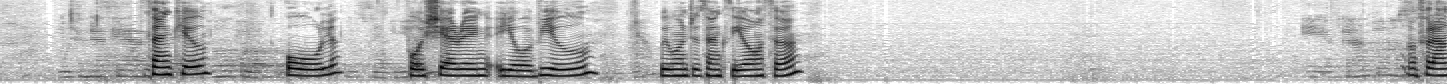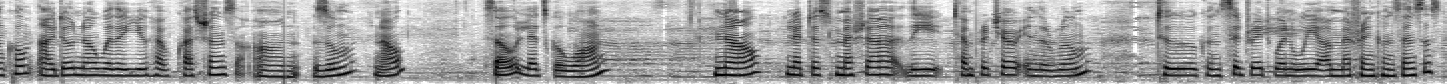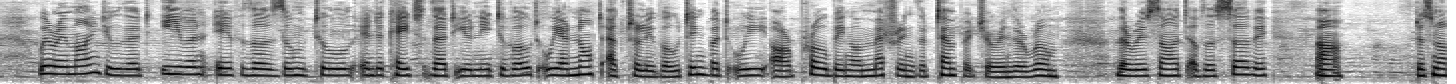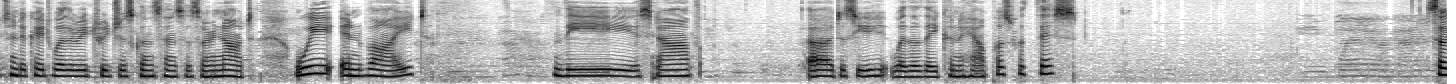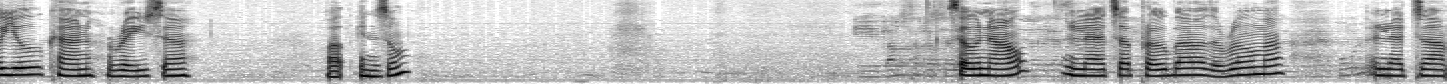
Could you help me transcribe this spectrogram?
Thank you all for sharing your view. We want to thank the author. Franco, I don't know whether you have questions on Zoom now. So let's go on. Now let us measure the temperature in the room to consider it when we are measuring consensus. We remind you that even if the Zoom tool indicates that you need to vote, we are not actually voting, but we are probing or measuring the temperature in the room. The result of the survey uh, does not indicate whether it reaches consensus or not. We invite the staff uh, to see whether they can help us with this. So you can raise, uh, well, in Zoom. So now let's uh, probe uh, the room. Let's uh,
